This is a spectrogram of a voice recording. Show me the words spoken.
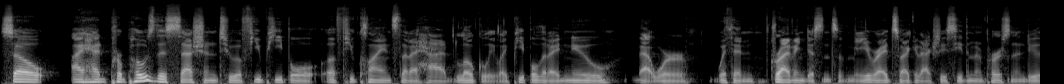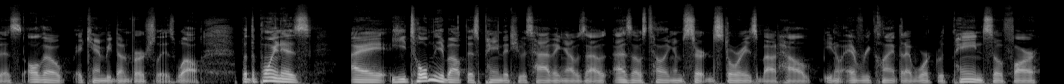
So I had proposed this session to a few people, a few clients that I had locally, like people that I knew that were within driving distance of me, right? So I could actually see them in person and do this, although it can be done virtually as well. But the point is, I he told me about this pain that he was having. I was as I was telling him certain stories about how you know every client that I've worked with pain so far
